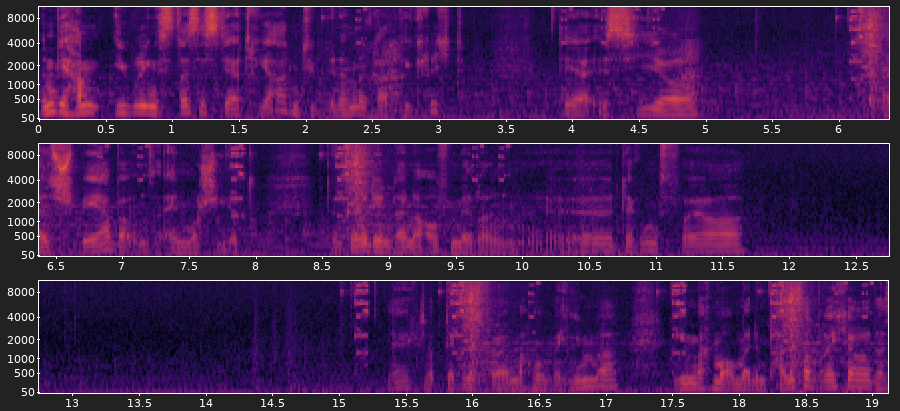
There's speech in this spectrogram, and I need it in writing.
Und wir haben übrigens, das ist der Triadentyp, den haben wir gerade gekriegt. Der ist hier als schwer bei uns einmarschiert. Dann können wir den dann aufmitteln. Äh, Deckungsfeuer. Ja, ich glaube, Deckungsfeuer machen wir bei ihm mal. Ihm machen wir auch mal den Panzerbrecher, dass,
